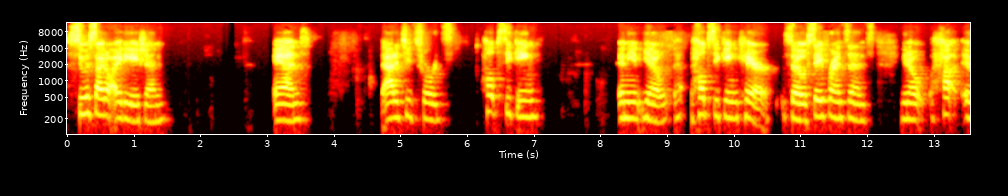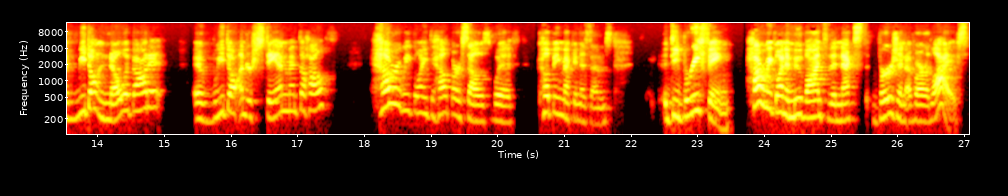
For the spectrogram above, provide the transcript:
suicidal ideation and the attitude towards help seeking and you know help seeking care. So say for instance you know how if we don't know about it if we don't understand mental health how are we going to help ourselves with coping mechanisms debriefing? How are we going to move on to the next version of our lives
